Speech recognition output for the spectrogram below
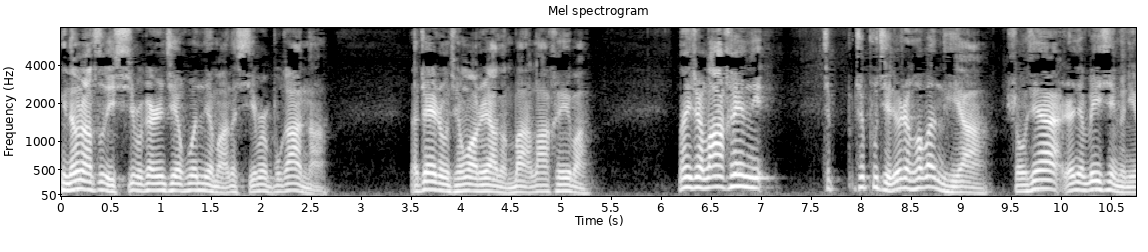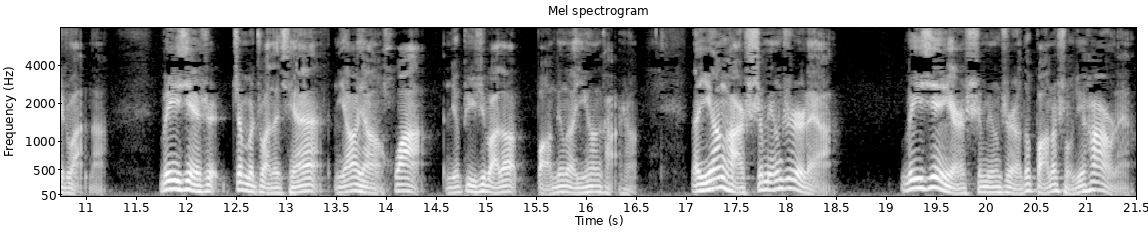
你能让自己媳妇跟人结婚去吗？那媳妇不干呐。那这种情况之下怎么办？拉黑吧。那你这拉黑你，这这不解决任何问题啊。首先，人家微信给你转的，微信是这么转的钱，你要想花，你就必须把它绑定到银行卡上。那银行卡实名制的呀，微信也是实名制，都绑着手机号了呀。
